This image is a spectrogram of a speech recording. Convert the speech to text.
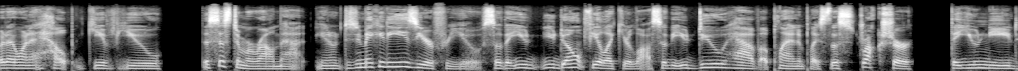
but I want to help give you the system around that, you know, to make it easier for you so that you you don't feel like you're lost, so that you do have a plan in place, the structure that you need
